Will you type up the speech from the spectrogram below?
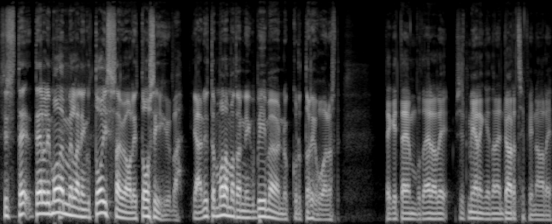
Siis te, teillä oli molemmilla niinku toissa yö oli tosi hyvä, ja nyt on molemmat on niinku viime yön nukkunut tosi huonosti. Teki temppu. Teillä oli siis mielenkiintoinen dartsi-finaali.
